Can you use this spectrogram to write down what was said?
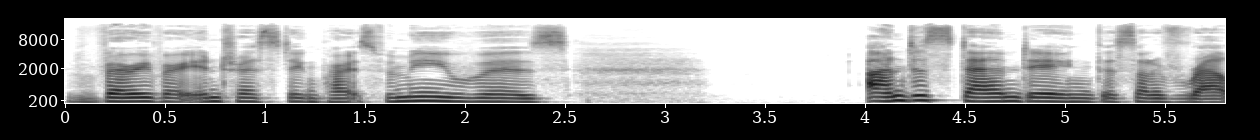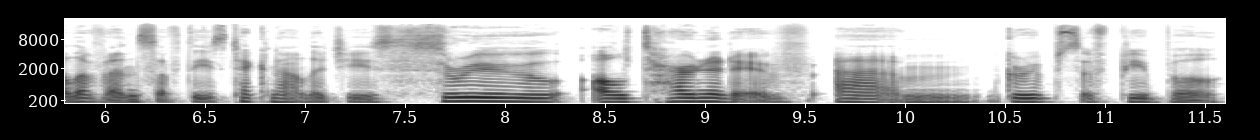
very, very interesting parts for me was understanding the sort of relevance of these technologies through alternative um, groups of people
